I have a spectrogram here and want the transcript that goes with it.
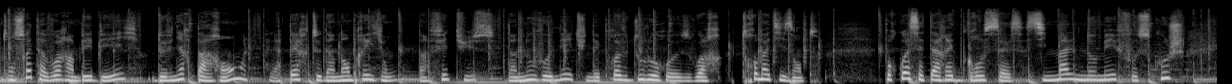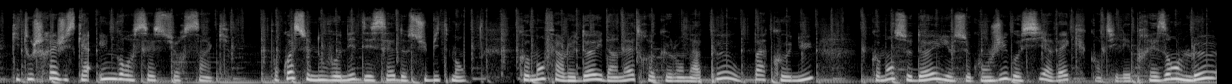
Quand on souhaite avoir un bébé, devenir parent, la perte d'un embryon, d'un fœtus, d'un nouveau-né est une épreuve douloureuse, voire traumatisante. Pourquoi cet arrêt de grossesse, si mal nommé fausse couche, qui toucherait jusqu'à une grossesse sur cinq? Pourquoi ce nouveau-né décède subitement? Comment faire le deuil d'un être que l'on a peu ou pas connu? Comment ce deuil se conjugue aussi avec, quand il est présent, le,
